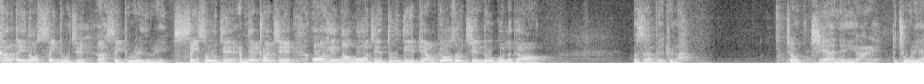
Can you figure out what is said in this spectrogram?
ခတ်သိမ်းသောစိတ်တို့ချင်းဟာစိတ်တို့တဲ့သူတွေစိတ်ဆိုးခြင်းအမျက်ထွက်ခြင်းအော်ဟစ်ငေါငေါခြင်းသူတည်ပြောင်ပြောဆိုခြင်းတို့ကို၎င်းပါဇက်ပဲတွေ့လားကျွန်တော်ကြမ်းနေရတယ်တချို့တွေက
